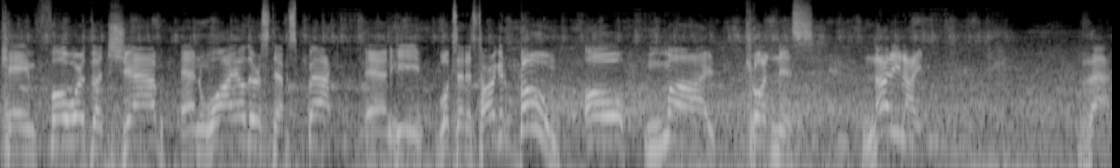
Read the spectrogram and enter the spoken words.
came forward, the jab, and Wilder steps back and he looks at his target. Boom! Oh my goodness. Nighty night. That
